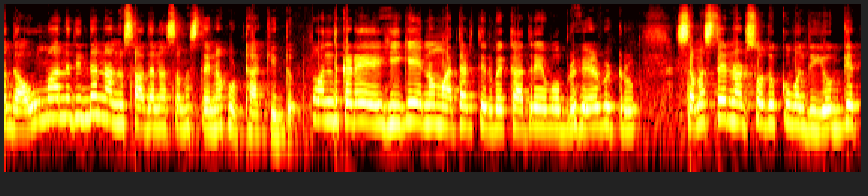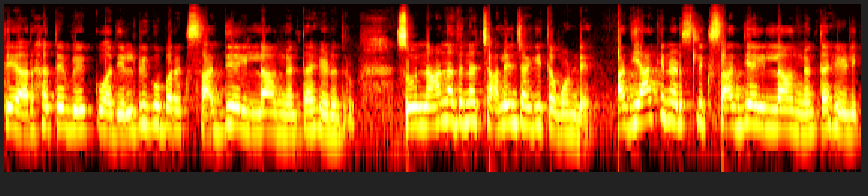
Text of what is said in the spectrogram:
ಒಂದು ಅವಮಾನದಿಂದ ನಾನು ಸಾಧನಾ ಸಂಸ್ಥೆನ ಹುಟ್ಟಾಕಿದ್ದು ಒಂದು ಕಡೆ ಹೀಗೆ ಏನೋ ಮಾತಾಡ್ತಿರ್ಬೇಕಾದ್ರೆ ಒಬ್ರು ಹೇಳ್ಬಿಟ್ರು ಸಂಸ್ಥೆ ನಡೆಸೋದಕ್ಕೂ ಒಂದು ಯೋಗ್ಯತೆ, ಅರ್ಹತೆ ಬೇಕು ಅದೆಲ್ಲರಿಗೂ ಬರೋಕ್ಕೆ ಸಾಧ್ಯ ಇಲ್ಲ ಹಂಗಂತ ಹೇಳಿದ್ರು. ಸೊ ನಾನು ಅದನ್ನು ಚಾಲೆಂಜ್ ಆಗಿ ತಗೊಂಡೆ. ಅದು ಯಾಕೆ ನಡೆಸ್ಲಿಕ್ಕೆ ಸಾಧ್ಯ ಇಲ್ಲ ಹಂಗಂತ ಹೇಳಿ.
